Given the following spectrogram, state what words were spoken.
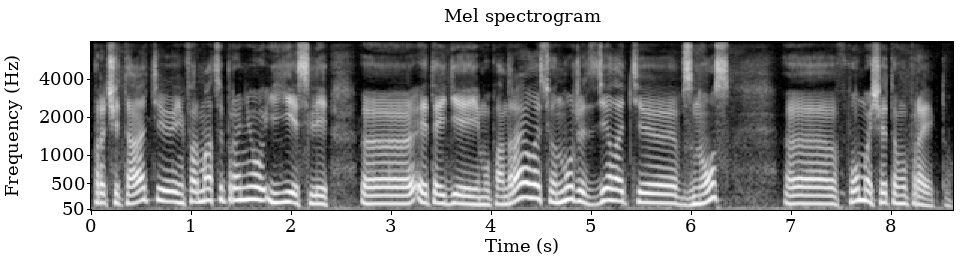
прочитать э, информацию про него, и если э, эта идея ему понравилась, он может сделать э, взнос э, в помощь этому проекту.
